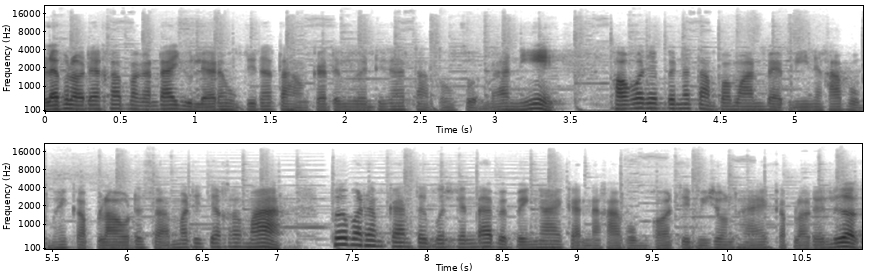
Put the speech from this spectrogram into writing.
และพอเราได้เข้ามากันได้อยู่แล้วนะผมที่หน้าต่างของการเติมเงินที่หน้าต่างตรงส่วนด้านนี้เขาก็จะเป็นหน้าต่างประมาณแบบนี้นะครับผมให้กับเราได้สามารถที่จะเข้ามา เพื่อมาทำการเติมเงินกันได้แบบง่ายกันนะครับผมก็จะมีช่องทางให้กับเราได้เลือก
